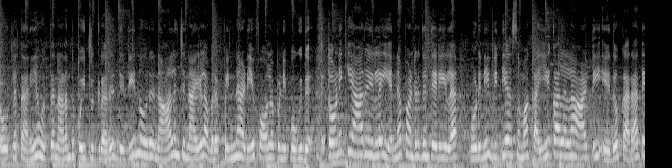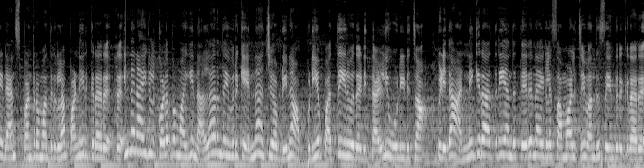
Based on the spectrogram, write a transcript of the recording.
ரோட்டில் தனியாக ஒருத்தர் நடந்து போயிட்டுருக்காரு திடீர்னு ஒரு நாலஞ்சு நாய்கள் அவரை பின்னாடியே ஃபாலோ பண்ணி போகுது. துணைக்கு யாரும் இல்லை என்ன பண்ணுறதுன்னு தெரியல. உடனே வித்தியாசமாக கையை காலெல்லாம் ஆட்டி ஏதோ கராத்தே டான்ஸ் பண்ணுற மாதிரிலாம் பண்ணியிருக்கிறாரு. இந்த நாய்கள் குழப்பமாகி நல்லா இருந்த இவருக்கு என்ன ஆச்சு அப்படின்னு அப்படியே பத்து இருபது அடி தள்ளி ஓடிடுச்சான் இப்படிதான் அன்னைக்கு ராத்திரி அந்த தெரு நாய்களை சமாளித்து வந்து சேர்ந்துருக்கிறாரு.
